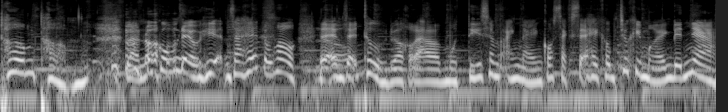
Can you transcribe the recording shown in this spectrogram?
thơm thởm là nó cũng đều hiện ra hết đúng không để em sẽ thử được là một tí xem anh này anh có sạch sẽ hay không trước khi mời anh đến nhà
